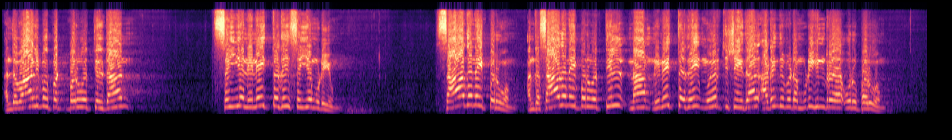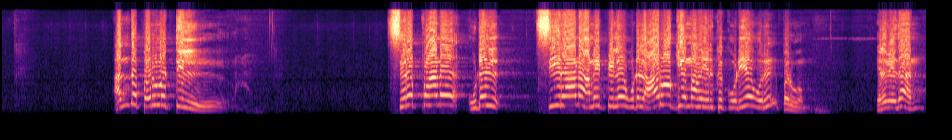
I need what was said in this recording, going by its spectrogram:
அந்த வாலிப பட்- பருவத்தில்தான் செய்ய நினைத்ததை செய்ய முடியும். சாதனை பருவம். அந்த சாதனை பருவத்தில் நாம் நினைத்ததை முயற்சி செய்தால் அடைந்துவிட முடிகின்ற ஒரு பருவம். அந்த பருவத்தில் சிறப்பான உடல் சீரான அமைப்பில உடல் ஆரோக்கியமாக இருக்கக்கூடிய ஒரு பருவம். எனவேதான்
